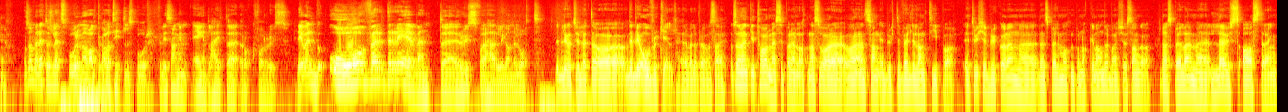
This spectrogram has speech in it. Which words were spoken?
Og så har vi rett og slett sporet vi har valgt å kalle tittelspor, fordi sangen egentlig heter Rock for rus. Det er jo en overdrevent rusforherligende låt. Det blir jo tullete, og det blir overkill, er det vel jeg prøver å si. Så rent gitarmessig på den låten så var det, var det en sang jeg brukte veldig lang tid på. Jeg tror ikke jeg bruker den, eh, den spillemåten på noen andre banjøsanger. For Der spiller jeg med løs A-streng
